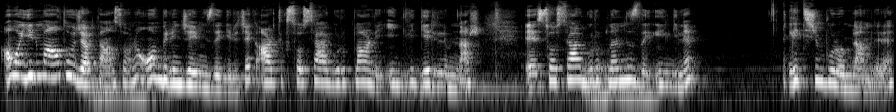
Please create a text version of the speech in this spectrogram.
Ama 26 Ocak'tan sonra 11. evinize girecek. Artık sosyal gruplarla ilgili gerilimler, e, sosyal gruplarınızla ilgili iletişim problemleri,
